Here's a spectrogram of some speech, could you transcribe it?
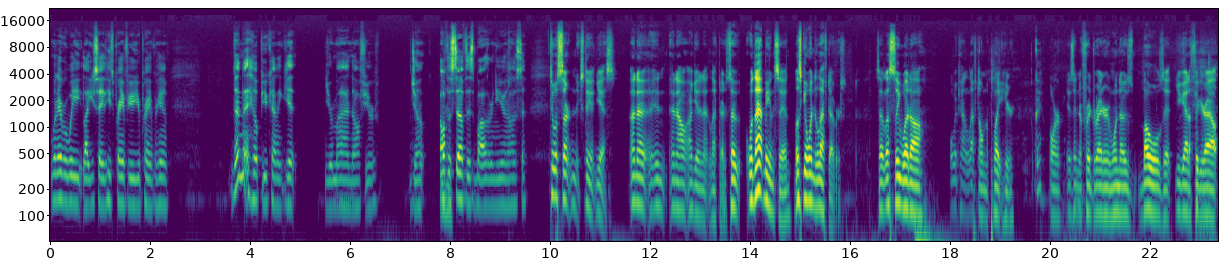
whenever we, like you say, he's praying for you, you're praying for him. Doesn't that help you kind of get your mind off your junk, off Mm-hmm. the stuff that's bothering you and all this stuff? To a certain extent, yes. I know, and and I'll, I'll get in that leftovers. So with that being said, let's go into leftovers. So let's see what uh what we kind of left on the plate here, Okay. or is in the refrigerator in one of those bowls that you got to figure out:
